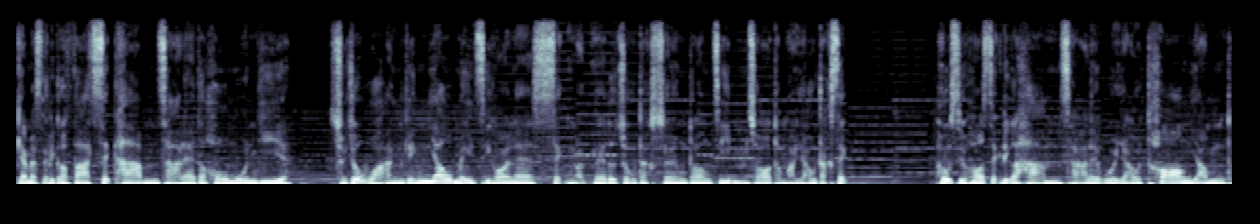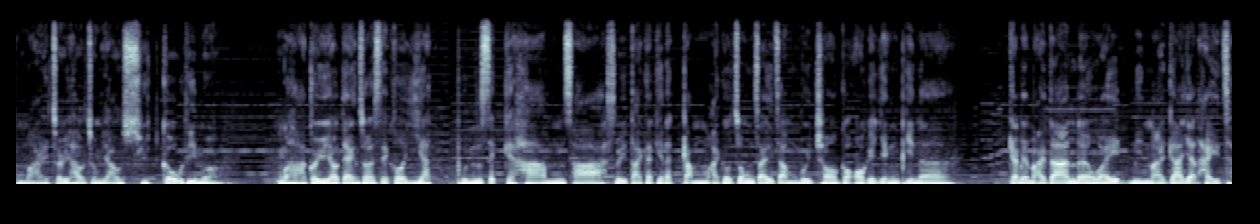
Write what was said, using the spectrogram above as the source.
今日食呢個法式下午茶咧，都好滿意啊！除咗環境優美之外咧，食物咧都做得相當之唔錯，同埋有特色。好少可食呢个下午茶咧，会有汤饮，同埋最后仲有雪糕添。我下个月又订咗去食個日本式嘅下午茶，所以大家记得揿埋个钟仔，就唔会错过我嘅影片啦。今日埋单两位连埋加一系七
